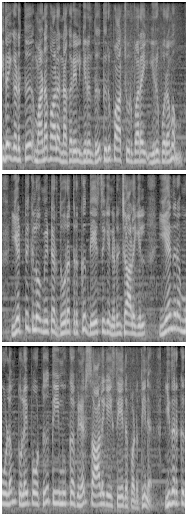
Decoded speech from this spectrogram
இதையடுத்து மணவாள நகரில் இருந்து திருப்பாற்றூர் வரை இருபுறமும் எட்டு கிலோமீட்டர் தூரத்திற்கு தேசிய நெடுஞ்சாலையில் இயந்திரம் மூலம் துளை போட்டு திமுகவினர் சாலையை சேதப்படுத்தினர். இதற்கு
